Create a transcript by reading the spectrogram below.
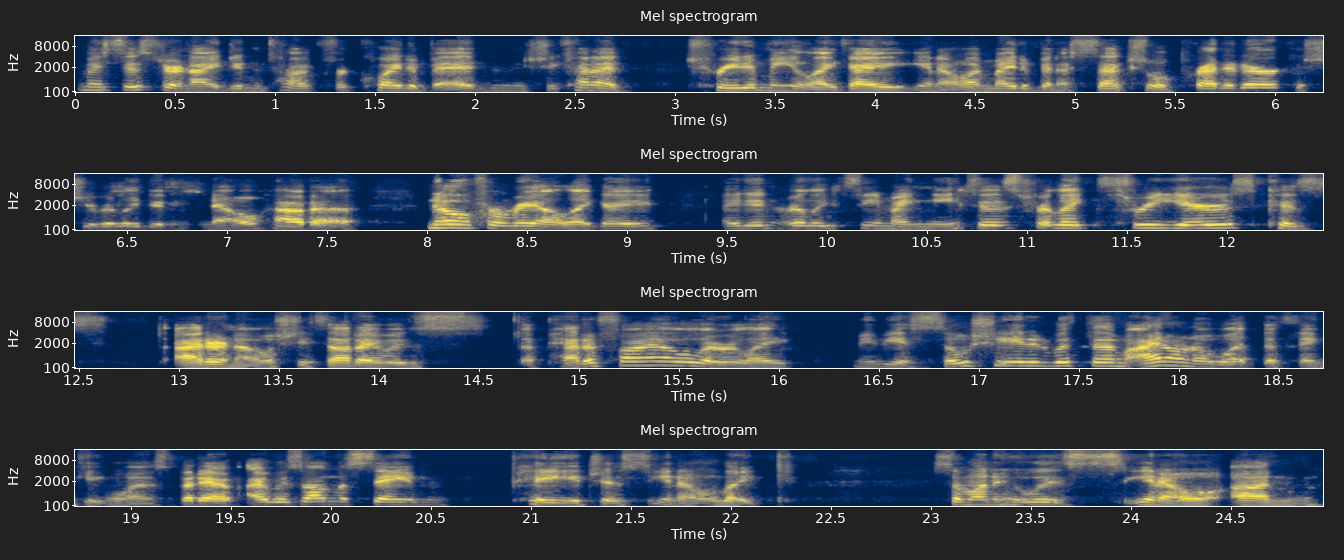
my sister and I didn't talk for quite a bit, and she kind of treated me like I, you know, I might have been a sexual predator because she really didn't know how to. No, for real. Like I, I didn't really see my nieces for like three years because I don't know. She thought I was a pedophile or like maybe associated with them. I don't know what the thinking was, but I, I was on the same page as you know like someone who was you know on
